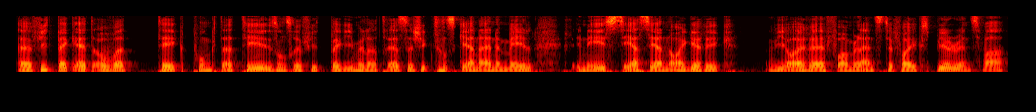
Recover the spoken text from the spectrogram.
Äh, feedback at overtake.at ist unsere Feedback-E-Mail-Adresse. Schickt uns gerne eine Mail. René ist sehr, sehr neugierig, wie eure Formel 1 TV Experience war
